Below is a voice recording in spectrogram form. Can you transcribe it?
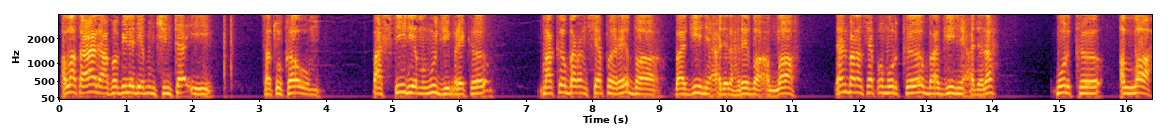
Allah Ta'ala apabila dia mencintai satu kaum, pasti dia menguji mereka, maka barang siapa reda baginya adalah reda Allah. Dan barang siapa murka baginya adalah murka Allah.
